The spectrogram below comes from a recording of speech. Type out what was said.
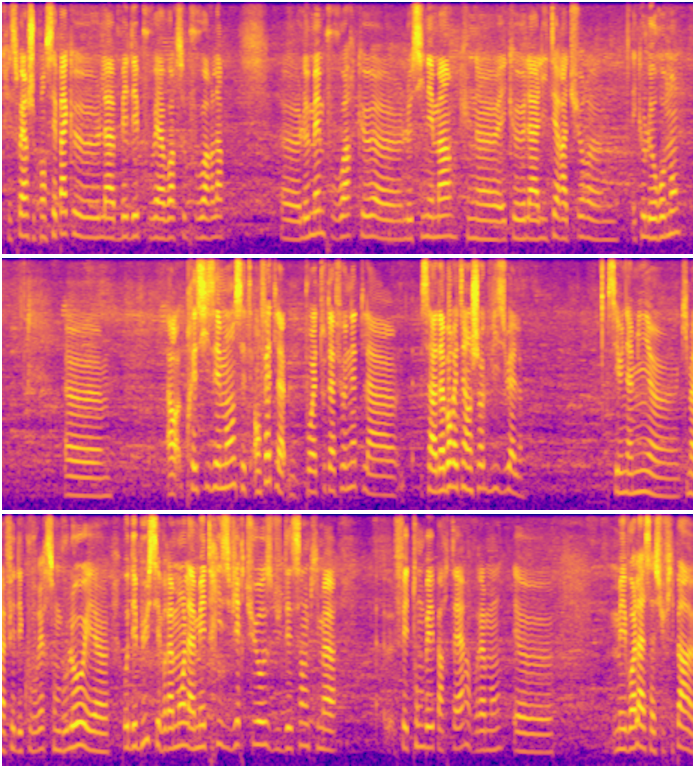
Chris Ware. Je pensais pas que la BD pouvait avoir ce pouvoir-là. Le même pouvoir que le cinéma et que la littérature et que le roman. Euh, alors précisément, en fait, pour être tout à fait honnête, ça a d'abord été un choc visuel. C'est une amie euh, qui m'a fait découvrir son boulot et euh, au début, c'est vraiment la maîtrise virtuose du dessin qui m'a fait tomber par terre, vraiment. Mais voilà, ça suffit pas.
